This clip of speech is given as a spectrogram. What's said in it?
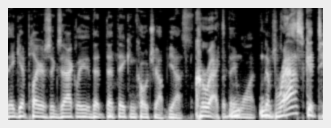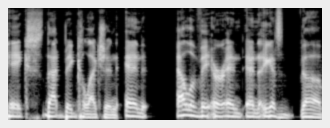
They get players exactly that, that they can coach up, yes. Correct. That they want. Nebraska takes that big collection and elevate or and and I guess uh,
